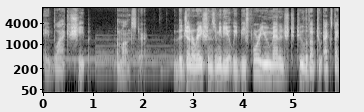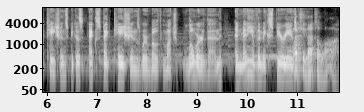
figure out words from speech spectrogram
a black sheep, a monster. The generations immediately before you managed to live up to expectations because expectations were both much lower then, and many of them experienced. Actually, that's a lie.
